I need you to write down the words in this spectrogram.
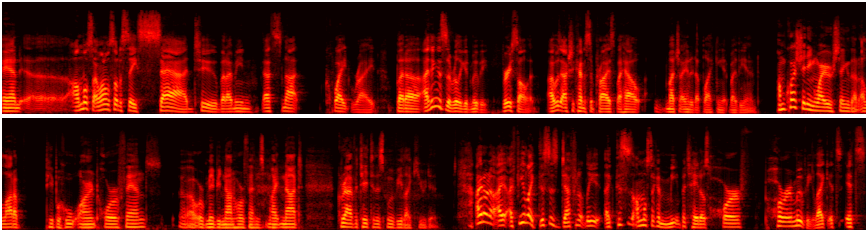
and uh, almost, I almost want to say sad too, but I mean, that's not quite right. But uh, I think this is a really good movie. Very solid. I was actually kind of surprised by how much I ended up liking it by the end. I'm questioning why you're saying that a lot of people who aren't horror fans uh, or maybe non-horror fans might not gravitate to this movie like you did. I don't know. I, I feel like this is definitely like this is almost like a meat and potatoes horror horror movie. Like it's it's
